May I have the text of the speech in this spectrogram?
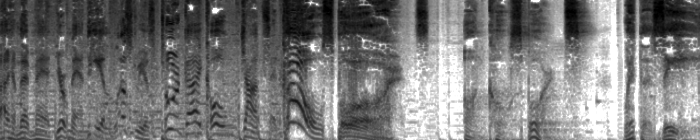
I am that man, your man, the illustrious tour guide Cole Johnson. Cole Sports on Cole Sports with the Z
